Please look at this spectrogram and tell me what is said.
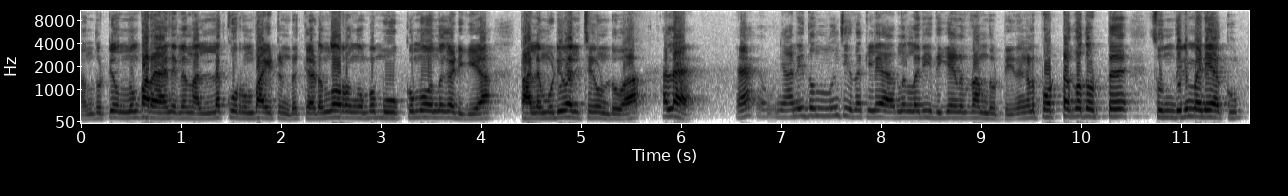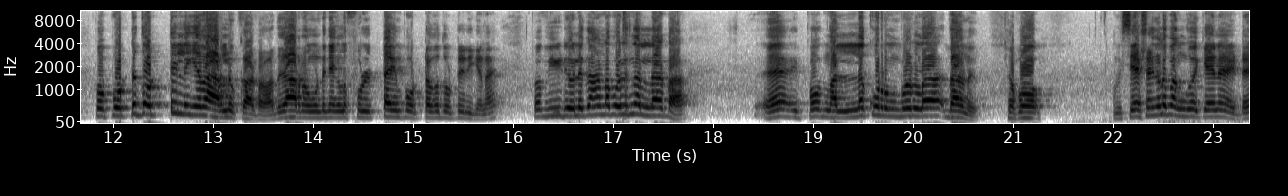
നന്തുട്ടി ഒന്നും പറയാനില്ല നല്ല കുറുമ്പായിട്ടുണ്ട്. കിടന്നുറങ്ങുമ്പോൾ മൂക്കുമോ ഒന്ന് കടിക്കുക തലമുടി വലിച്ചു കൊണ്ടുപോവുക അല്ലേ? ഏഹ് ഞാനിതൊന്നും ചെയ്തിട്ടില്ല എന്നുള്ള രീതിക്കാണ് നന്തുട്ടി ഞങ്ങൾ പൊട്ടൊക്കെ തൊട്ട് സുന്ദരി മണിയാക്കും. ഇപ്പൊ പൊട്ട് തൊട്ടില്ലെങ്കിൽ വേറെ ലുക്കാട്ടോ. അത് കാരണം കൊണ്ട് ഞങ്ങൾ ഫുൾ ടൈം പൊട്ടൊക്കെ തൊട്ടിരിക്കണേ. ഇപ്പൊ വീഡിയോയിൽ കാണുന്ന പോലെ നല്ല കേട്ടാ. ഏഹ് ഇപ്പോൾ നല്ല കുറുമ്പുള്ള ഇതാണ്. അപ്പോൾ വിശേഷങ്ങൾ പങ്കുവെക്കാനായിട്ട്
